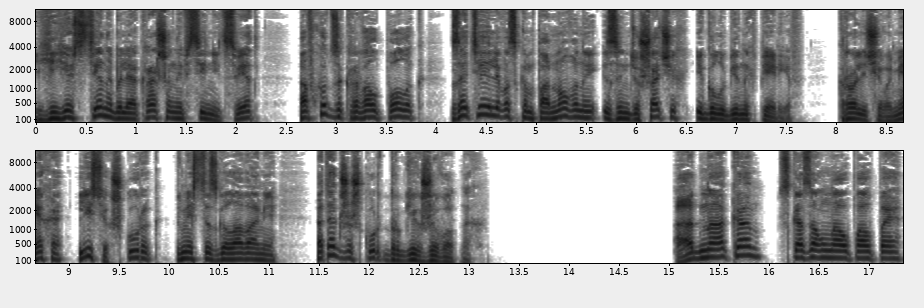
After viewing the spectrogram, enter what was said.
Ее стены были окрашены в синий цвет, а вход закрывал полог, затейливо скомпонованный из индюшачьих и голубиных перьев, кроличьего меха, лисьих шкурок вместе с головами, а также шкур других животных. «Однако», — сказал Наупалпе,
